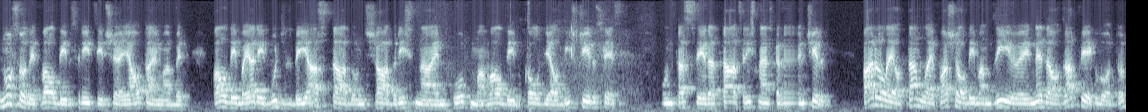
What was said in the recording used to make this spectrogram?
nosodīt valdības rīcību šajā jautājumā, bet valdībai arī budžets bija jāsastāda un šādu risinājumu kopumā valdība kolēģiāli izšķīrusies. Tas ir tāds risinājums, kas viņš ir. Paralēli tam, lai pašvaldībām dzīve nedaudz atvieglotu,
